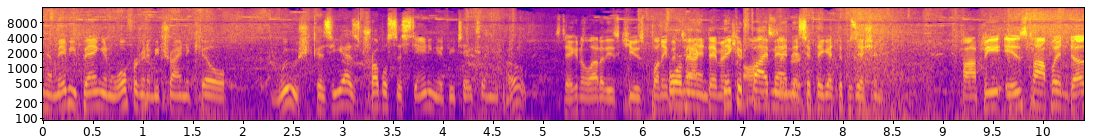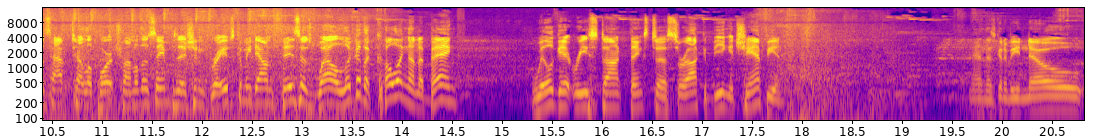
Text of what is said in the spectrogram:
Yeah, maybe Bang and Wolf are going to be trying to kill Whoosh because he has trouble sustaining if he takes any poke. He's taking a lot of these Qs, plenty Four of attack man. damage. They could five man this if they get the position. Poppy is top lane, does have teleport. Trundle the same position. Graves coming down, Fizz as well. Look at the culling on the bang. Will get restocked thanks to Soraka being a champion. And there's going to be no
